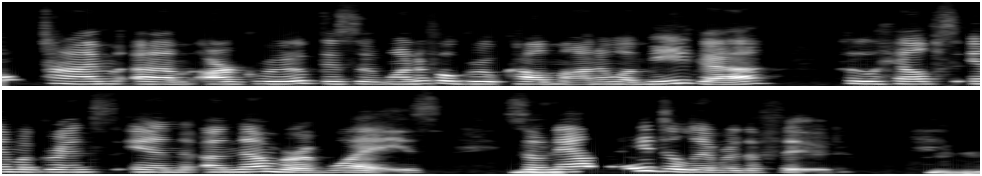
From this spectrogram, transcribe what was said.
next time, um, our group, this is a wonderful group called Mano Amiga, who helps immigrants in a number of ways. So mm-hmm. now they deliver the food. Mm-hmm.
